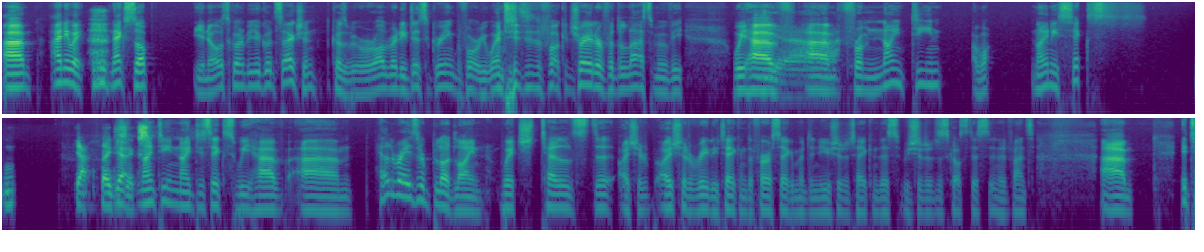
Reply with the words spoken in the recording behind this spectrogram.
Um, anyway, next up, you know it's going to be a good section because we were already disagreeing before we went into the fucking trailer for the last movie. We have Yeah. um, from 1996. Yeah, 96. 1996 we have um, Hellraiser Bloodline, which tells the I should I should have really taken the first segment and you should have taken this. We should have discussed this in advance. Um, it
